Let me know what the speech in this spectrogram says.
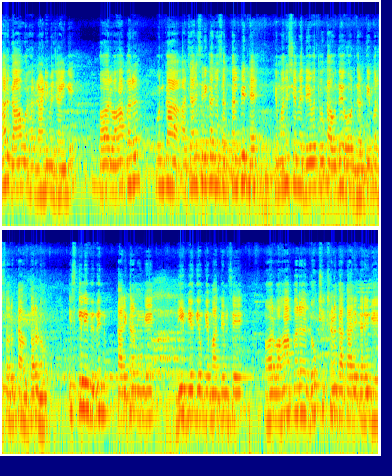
हर गाँव और हर डाणी में जाएँगे। और वहाँ पर उनका आचार्य श्री का जो संकल्पित है कि मनुष्य में देवत्व का उदय हो और धरती पर स्वर्ग का अवतरण हो, इसके लिए विभिन्न कार्यक्रम होंगे। दीप यज्ञों के माध्यम से और वहाँ पर लोक शिक्षण का कार्य करेंगे।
